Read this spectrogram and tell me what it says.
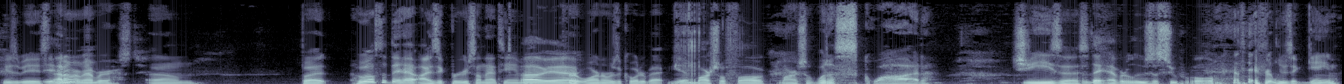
He was a beast. Yeah, I don't he- remember. Um, but who else did they have? Isaac Bruce on that team. Oh yeah, Kurt Warner was a quarterback. yeah. Marshall Faulk. Marshall, what a squad! Jesus, Did they ever lose a Super Bowl? How'd they ever lose a game?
